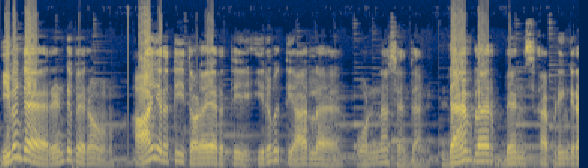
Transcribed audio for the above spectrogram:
இவங்க ரெண்டு பேரும் ஆயிரத்தி தொள்ளாயிரத்தி இருபத்தி ஆறில் ஒன்றா சேர்ந்தாங்க. டேம்ப்ளர் பென்ஸ் அப்படிங்கிற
